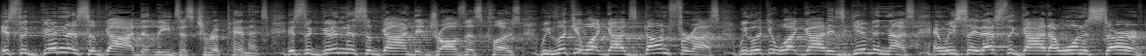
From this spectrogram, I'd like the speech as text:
it's the goodness of God that leads us to repentance. It's the goodness of God that draws us close. We look at what God's done for us. We look at what God has given us and we say, That's the God I want to serve.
